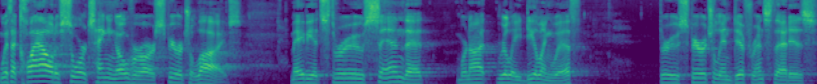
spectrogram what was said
with a cloud of sorts hanging over our spiritual lives. Maybe it's through sin that we're not really dealing with, through spiritual indifference that is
